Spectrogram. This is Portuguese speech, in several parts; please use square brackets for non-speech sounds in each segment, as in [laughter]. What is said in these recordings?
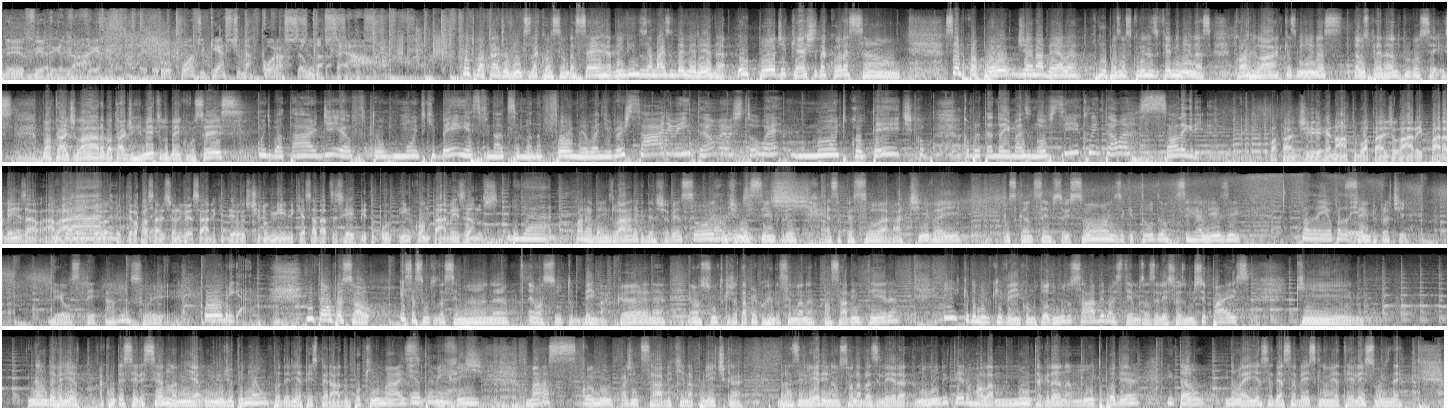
De Vereda. O podcast da Coração da Serra. Muito boa tarde, ouvintes da Coração da Serra. Bem-vindos a mais um De Vereda, o podcast da Coração. Sempre com o apoio de Anabela, roupas masculinas e femininas. Corre lá que as meninas estão esperando por vocês. Boa tarde, Lara. Boa tarde, Remy. Tudo bem com vocês? Muito boa tarde. Eu estou muito que bem. Esse final de semana foi meu aniversário, então eu estou é muito contente, completando aí mais um novo ciclo. Então é só alegria. Boa tarde, Renato. Boa tarde, Lara. E parabéns a, a Lara aí pela, pela passagem do seu aniversário. Que Deus te ilumine e que essa data se repita por incontáveis anos. Obrigada. Parabéns, Lara. Que Deus te abençoe. Valeu, Continue gente. sempre essa pessoa ativa aí, buscando sempre seus sonhos e que tudo se realize. Valeu, valeu. Sempre para ti. Deus te abençoe. Obrigada. Então, pessoal, esse assunto da semana é um assunto bem bacana, é um assunto que já está percorrendo a semana passada inteira e que domingo que vem, como todo mundo sabe, nós temos as eleições municipais que não deveria acontecer esse ano, na minha humilde opinião. Poderia ter esperado um pouquinho mais. Eu também enfim. Acho. Mas, como a gente sabe que na política brasileira, e não só na brasileira, no mundo inteiro rola muita grana, muito poder, então não é, ia ser dessa vez que não ia ter eleições, né?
